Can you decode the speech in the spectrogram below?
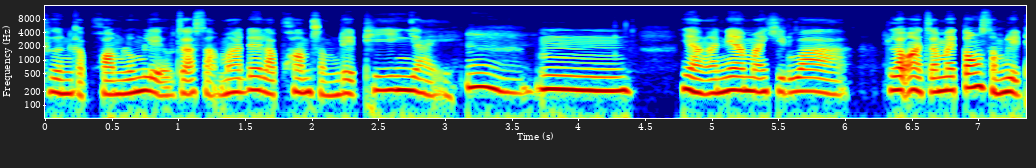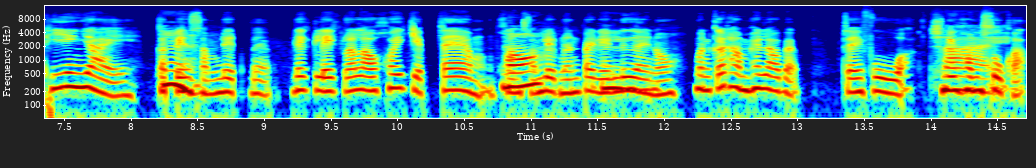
ชิญกับความล้มเหลว จะสามารถได้รับความสำเร็จที่ยิ่งใหญ่อืมอืมอย่างอันเนี้ยมาคิดว่า เราอาจจะไม่ต้องสำเร็จที่ยิ่งใหญ่ แต่เป็นอืมสำเร็จแบบเล็ก ๆ แล้วเราค่อยเก็บแต้มความเนอะสำเร็จนั้นไปเรื่อยอืมๆเนาะมันก็ทำให้เราแบบใจฟูอะใช่มีความสุขอะ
